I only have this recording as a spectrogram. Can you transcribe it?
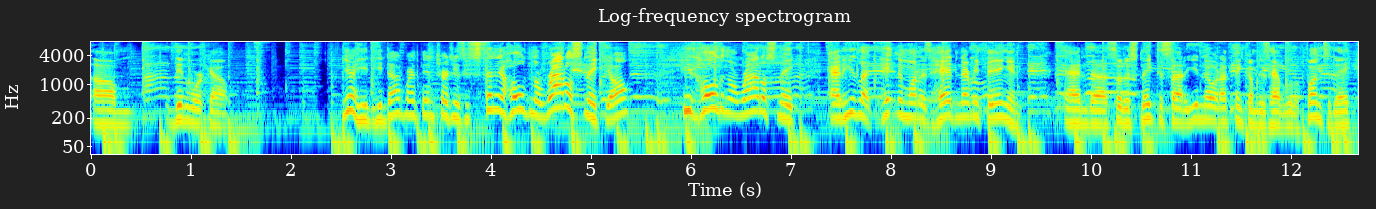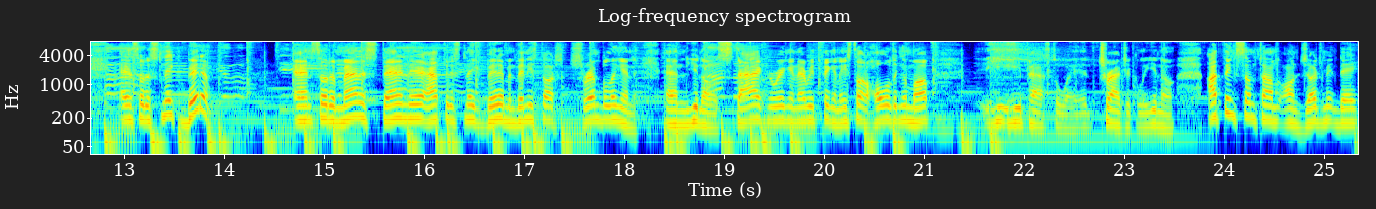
Um, didn't work out. Yeah, he, he died right there in church. He's there holding a rattlesnake, y'all. He's holding a rattlesnake, and he's like hitting him on his head and everything. And and uh, so the snake decided, you know what? I think I'm just having a little fun today. And so the snake bit him. And so the man is standing there after the snake bit him, and then he starts trembling and and you know staggering and everything, and they start holding him up. He, he passed away it, tragically, you know. I think sometimes on Judgment Day,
